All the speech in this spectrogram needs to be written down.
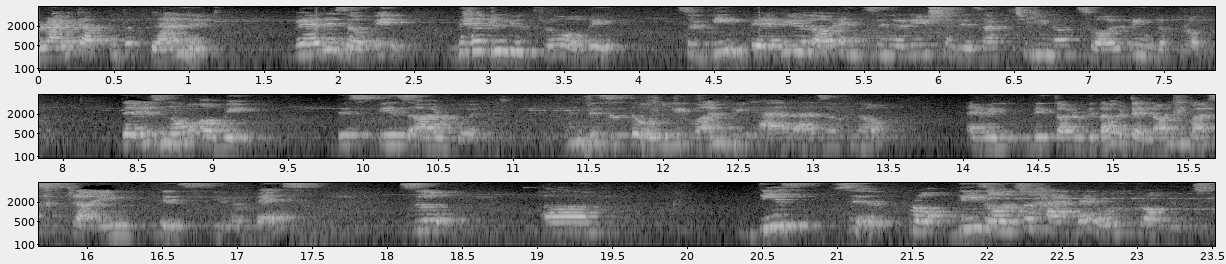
right up to the planet. Where is away? Where do you throw away? So deep burial or incineration is actually not solving the problem. there is no away. This is our world. And this is the only one we have as of now. I mean, with or without Elon Musk trying his you know best. So um, these these also have their own problems.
